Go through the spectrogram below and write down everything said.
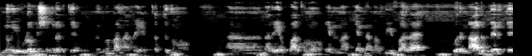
இன்னும் எவ்வளோ விஷயங்கள் இருக்குது இன்னும் நான் நிறைய கற்றுக்கணும் நிறைய பார்க்கணும். என்ன என்னை நம்பி வர ஒரு நாலு பேருக்கு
